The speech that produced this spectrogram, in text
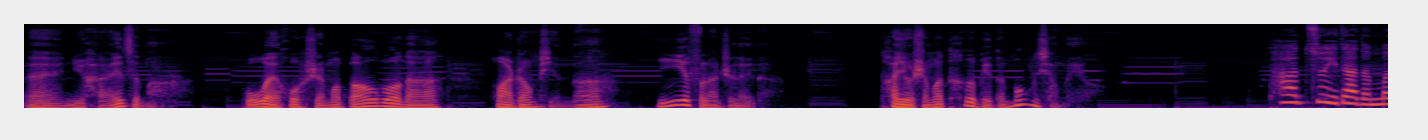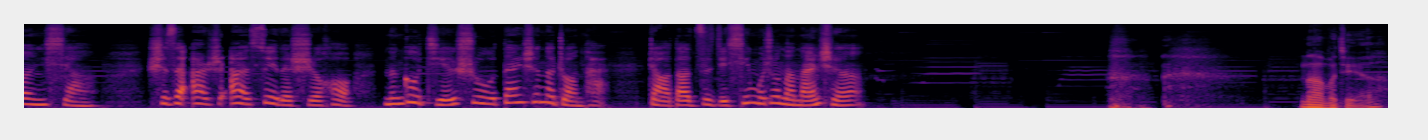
哎，女孩子嘛，不外乎什么包包呢、化妆品呢、衣服啦之类的。她有什么特别的梦想没有？她最大的梦想是在二十二岁的时候能够结束单身的状态，找到自己心目中的男神。那不结了，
